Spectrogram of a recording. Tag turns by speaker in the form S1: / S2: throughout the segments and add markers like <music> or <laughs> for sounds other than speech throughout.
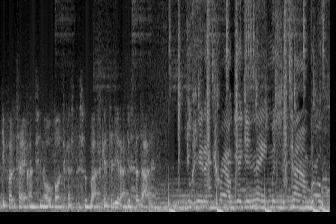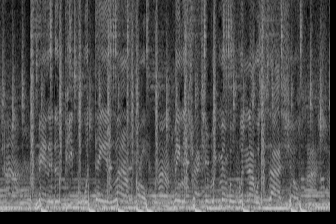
S1: 24 Seconds, il nuovo podcast sul basket di Radio Statale. You hear that crowd, yeah, your name is your time, bro. Man of the people, what they in line for. Main attraction, remember when I was sideshow.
